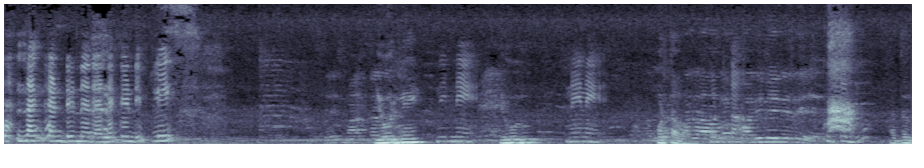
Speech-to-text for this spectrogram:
దండంగా అంటున్నారు? అనకండి ప్లీజ్ ఎవరిని? నిన్నే. ఎవరు? నేనే. కొడతావా? కొడతా. అద్దం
